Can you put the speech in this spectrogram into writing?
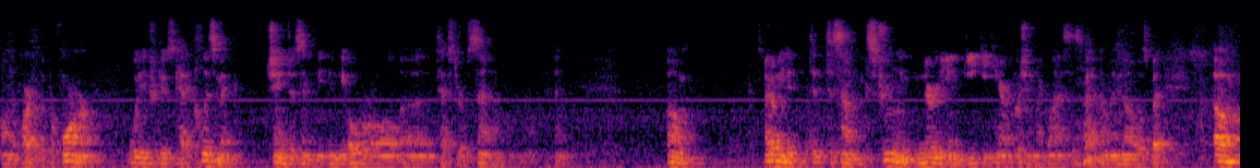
on the part of the performer would introduce cataclysmic changes in the, in the overall uh, texture of sound, I think. Um, I don't mean to, to, to, sound extremely nerdy and geeky here. I'm pushing my glasses back on my nose, but um,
